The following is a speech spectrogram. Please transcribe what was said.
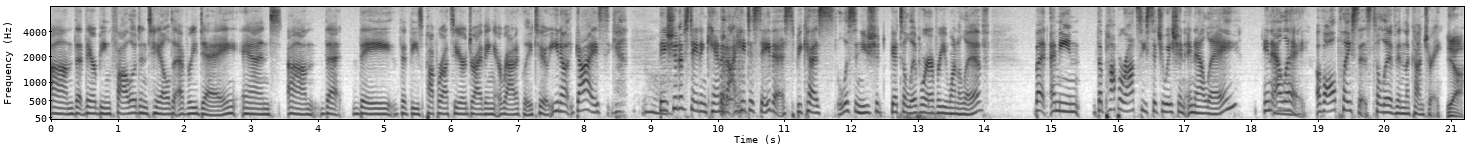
Um, that they're being followed and tailed every day, and um, that they that these paparazzi are driving erratically too. You know, guys, they should have stayed in Canada. I hate to say this because listen, you should get to live wherever you want to live, but I mean the paparazzi situation in L.A. In LA, of all places to live in the country. Yeah.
